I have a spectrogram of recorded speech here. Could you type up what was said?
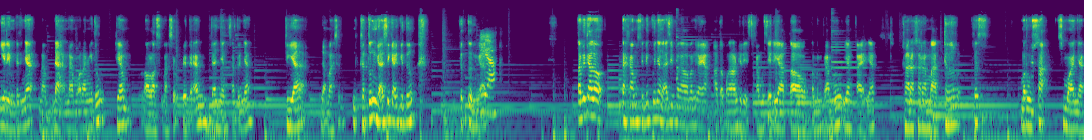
ngirim. Biasanya nah enam orang itu dia lolos masuk PTN dan yang satunya dia nggak masuk. Ketun nggak sih kayak gitu ketun nggak iya. Tapi kalau teh kamu sendiri punya nggak sih pengalaman kayak atau pengalaman diri kamu sendiri atau temen kamu yang kayaknya gara-gara mager terus merusak semuanya?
